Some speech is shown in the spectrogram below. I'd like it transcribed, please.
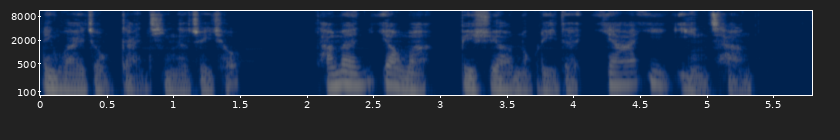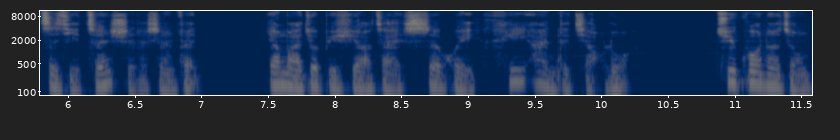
另外一种感情的追求。他们要么必须要努力的压抑隐藏自己真实的身份，要么就必须要在社会黑暗的角落。去过那种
